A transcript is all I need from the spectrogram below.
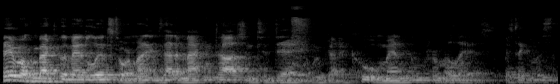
Hey, welcome back to the Mandolin Store. My name is Adam McIntosh, and today we've got a cool mandolin from Aleyas. Let's take a listen.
